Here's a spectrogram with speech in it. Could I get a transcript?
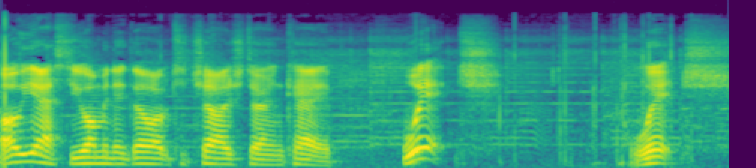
Oh yes, you want me to go up to Chargestone Cave, which, which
